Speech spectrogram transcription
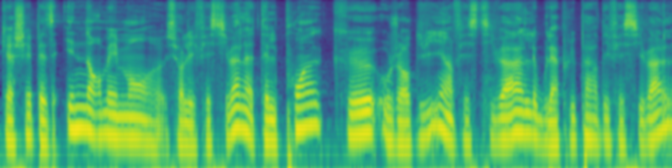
cachets pèse énormément euh, sur les festivals à tel point que aujourd'hui un festival ou la plupart des festivals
